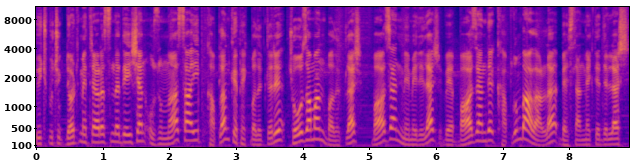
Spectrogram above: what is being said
3,5-4 metre arasında değişen uzunluğa sahip kaplan köpek balıkları çoğu zaman balıklar, bazen memeliler ve bazen de kaplumbağalarla beslenmektedirler.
